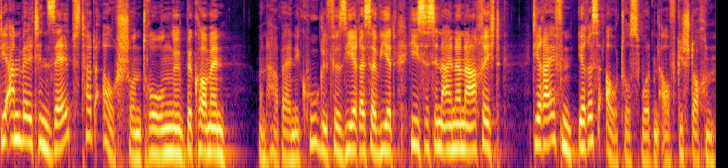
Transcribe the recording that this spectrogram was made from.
Die Anwältin selbst hat auch schon Drohungen bekommen. Man habe eine Kugel für sie reserviert, hieß es in einer Nachricht. Die Reifen ihres Autos wurden aufgestochen.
